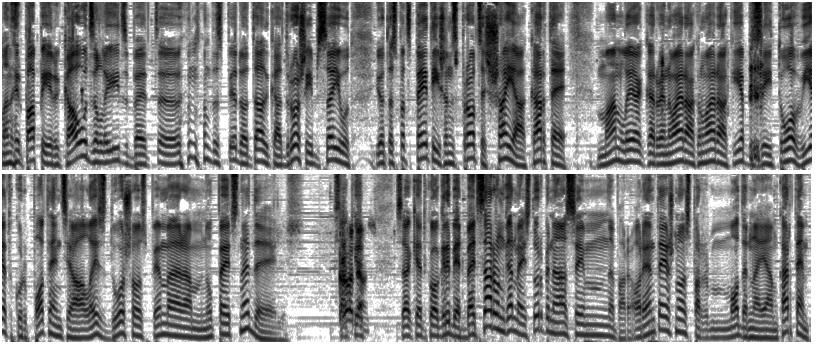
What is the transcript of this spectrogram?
man ir papīra kaudze līdzi, bet uh, tas piedod tādu kā drošības sajūtu, jo tas pats pētīšanas process šajā kartē man liek arvien vairāk un vairāk iepazīt to vietu, kur potenciāli atkal es došos, piemēram, nu, pēc nedēļas. Sakiet, sakiet, ko gribiet. Bet sarunu gan mēs turpināsim par orientēšanos, par modernajām kartēm.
